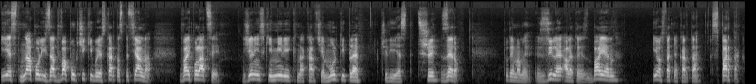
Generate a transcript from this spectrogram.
i jest Napoli za dwa punkciki, bo jest karta specjalna. Dwaj Polacy, Zieliński Milik na karcie Multiple, czyli jest 3-0. Tutaj mamy Zyle, ale to jest Bayern. I ostatnia karta Spartak.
